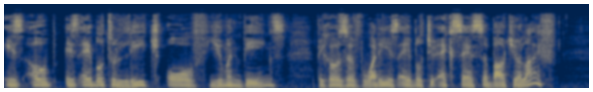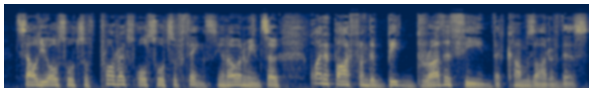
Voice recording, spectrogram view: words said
is op- is able to leech off human beings because of what he is able to access about your life. Sell you all sorts of products, all sorts of things. You know what I mean? So quite apart from the big brother theme that comes out of this,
